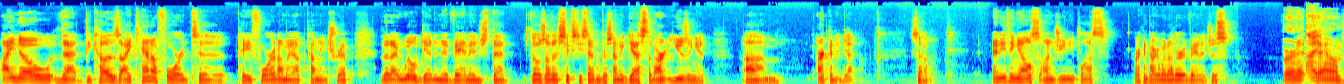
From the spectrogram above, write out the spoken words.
I know that because I can afford to pay for it on my upcoming trip, that I will get an advantage that those other 67% of guests that aren't using it um, aren't going to get. So, anything else on Genie Plus? Or I can talk about other advantages. Burn it I- down.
